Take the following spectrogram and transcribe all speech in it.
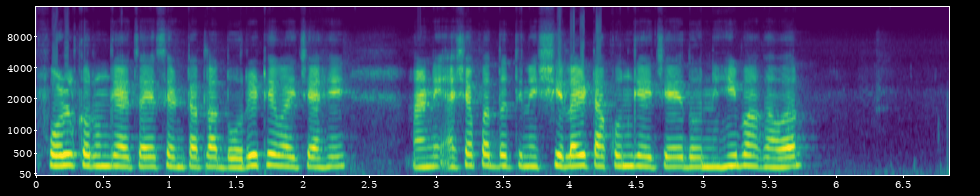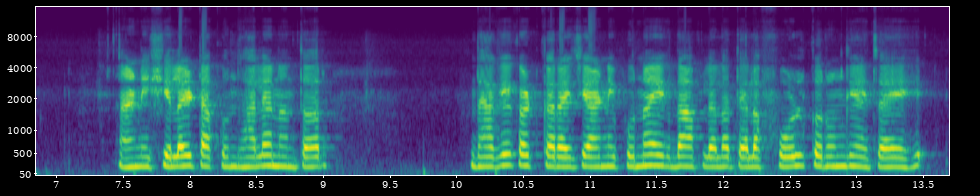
फोल्ड करून घ्यायचं आहे. सेंटरला दोरी ठेवायची आहे आणि अशा पद्धतीने शिलाई टाकून घ्यायची आहे दोन्ही भागावर. आणि शिलाई टाकून झाल्यानंतर धागे कट करायचे आणि पुन्हा एकदा आपल्याला त्याला फोल्ड करून घ्यायचं आहे. हे-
